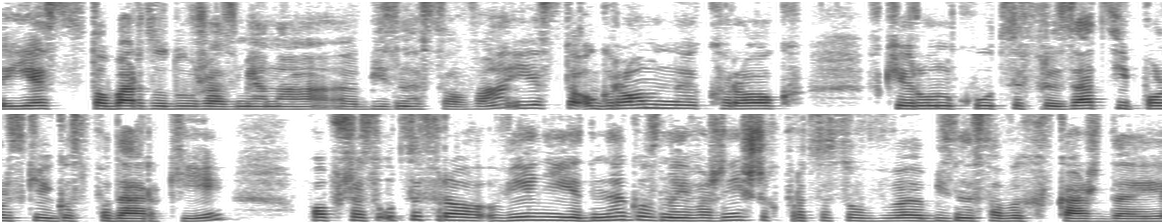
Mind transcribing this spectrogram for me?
jest to bardzo duża zmiana biznesowa i jest to ogromny krok w kierunku cyfryzacji polskiej gospodarki poprzez ucyfrowienie jednego z najważniejszych procesów biznesowych w każdej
